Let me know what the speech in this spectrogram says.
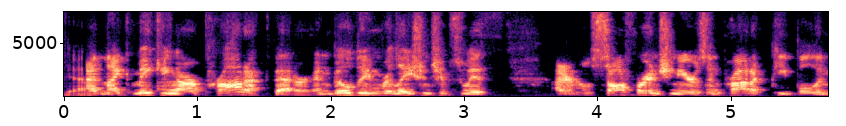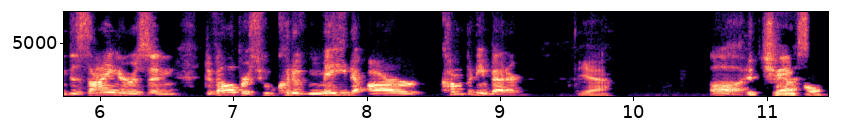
yeah. and like making our product better and building relationships with I don't know, software engineers and product people and designers and developers who could have made our company better. Yeah. Oh, it's painful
